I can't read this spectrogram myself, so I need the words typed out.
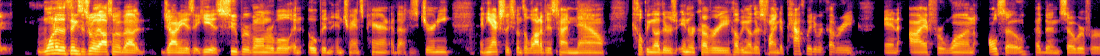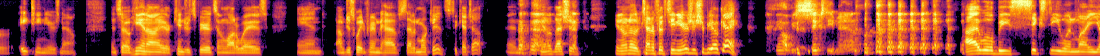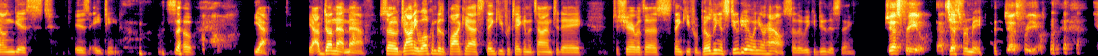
one of the things that's really awesome about Johnny is that he is super vulnerable and open and transparent about his journey. And he actually spends a lot of his time now helping others in recovery, helping others find a pathway to recovery. And I, for one, also have been sober for 18 years now. And so he and I are kindred spirits in a lot of ways. And I'm just waiting for him to have seven more kids to catch up. And, uh, you know, that should, you know, another 10 or 15 years, you should be okay. Yeah, I'll be 60, man. I will be 60 when my youngest is 18. so, yeah. Yeah, I've done that math. So, Johnny, welcome to the podcast. Thank you for taking the time today to share with us. Thank you for building a studio in your house so that we could do this thing Just for you. That's just it. for me. just for you.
